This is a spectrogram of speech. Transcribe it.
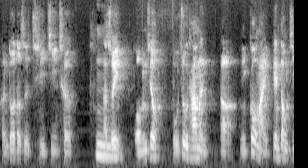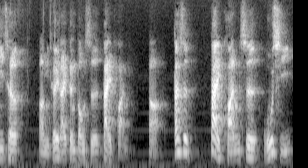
很多都是骑机车，嗯，那所以我们就补助他们啊、你购买电动机车啊、你可以来跟公司贷款啊，但是贷款是无息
